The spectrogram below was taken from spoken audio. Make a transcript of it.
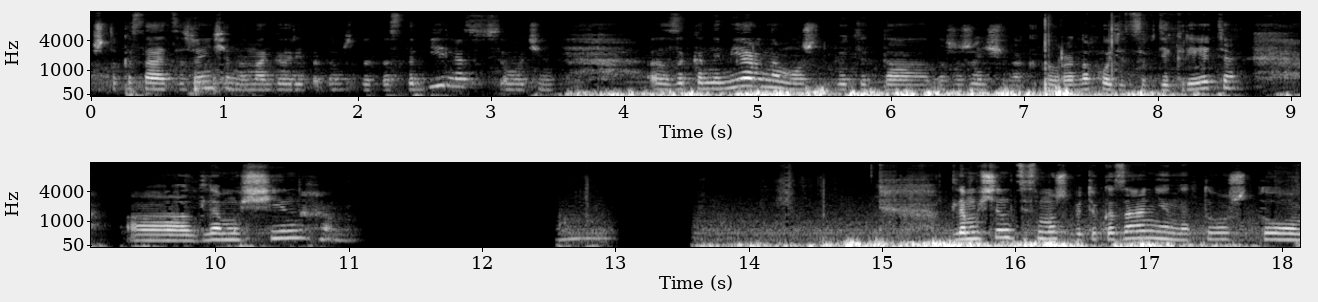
что касается женщин, она говорит о том, что это стабильность, все очень э, закономерно. Может быть, это даже женщина, которая находится в декрете. А, для мужчин... Для мужчин здесь может быть указание на то, что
